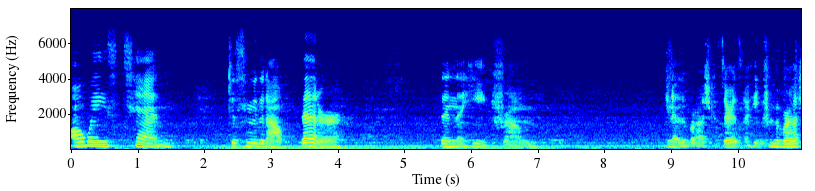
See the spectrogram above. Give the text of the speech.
always tend to smooth it out better than the heat from, you know, the brush because there is no heat from the brush.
